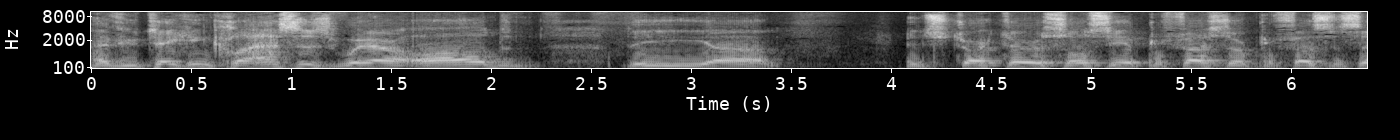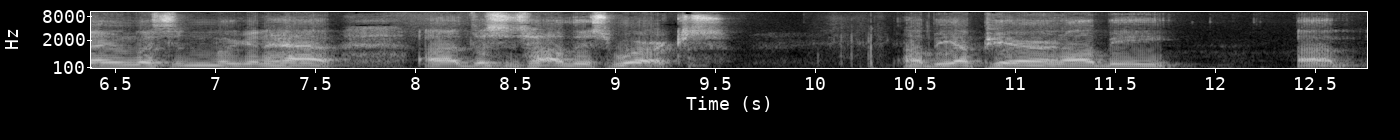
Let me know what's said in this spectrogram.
Have you taken classes where all the, the uh, instructor, associate professor, professor saying, listen, we're going to have, uh, this is how this works. I'll be up here and I'll be um,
